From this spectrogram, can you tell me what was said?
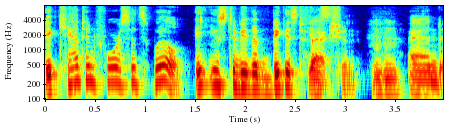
It can't enforce its will. It used to be the biggest Yes. faction. hmm And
